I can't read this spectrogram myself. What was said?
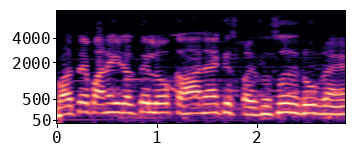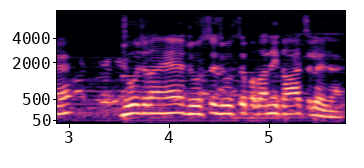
बढ़ते पानी के चलते लोग कहाँ जाए किस परिस्थितियों से डूब रहे हैं जूझ रहे हैं जूझते जूझते पता नहीं कहाँ चले जाए।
